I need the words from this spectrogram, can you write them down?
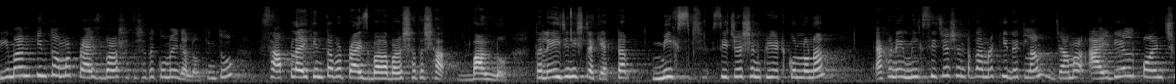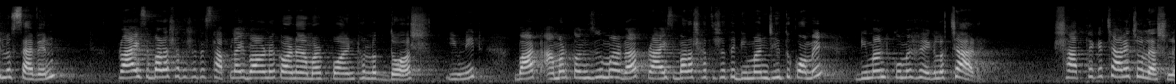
ডিমান্ড কিন্তু আমার প্রাইস বাড়ার সাথে সাথে কমে গেল, কিন্তু সাপ্লাই কিন্তু আবার প্রাইস বাড়াবার সাথে বাড়লো। তাহলে এই জিনিসটা কি একটা মিক্সড সিচুয়েশন ক্রিয়েট করল না? এখন এই মিক্স সিচুয়েশনটাতে আমরা কি দেখলাম? যে আমার আইডিয়াল পয়েন্ট ছিল সেভেন প্রাইস বাড়ার সাথে সাথে সাপ্লাই বাড়ানোর কারণে আমার পয়েন্ট হলো দশ ইউনিট বাট আমার কনজিউমাররা প্রাইস বাড়ার সাথে সাথে ডিমান্ড যেহেতু কমে ডিমান্ড কমে হয়ে গেলো চার। সাত থেকে চারে চলে আসলো।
